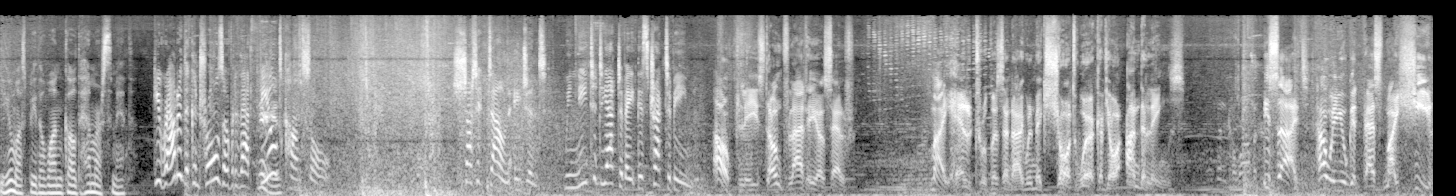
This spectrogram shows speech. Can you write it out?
You must be the one called Hammersmith. He routed the controls over to that field console. Shut it down, Agent. We need to deactivate this tractor beam. Oh, please don't flatter yourself. My hell troopers and I will make short work of your underlings. Besides, how will you get past my shield?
